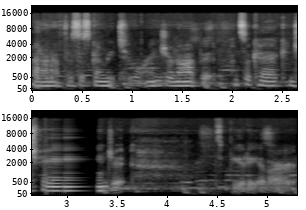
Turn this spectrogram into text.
I don't know if this is going to be too orange or not, but it's okay. I can change it. It's the beauty of art.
